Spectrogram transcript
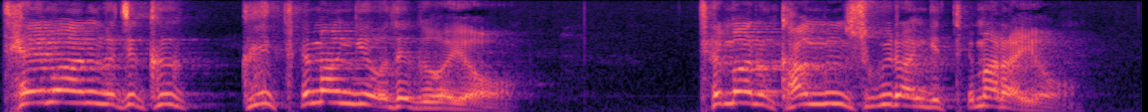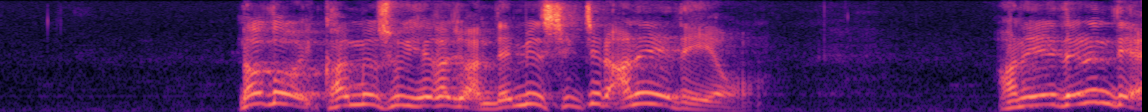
테마하는 거지 그 그게 테마인 게 어디 그거요. 테마는 강명수기라는 게 테마라요. 나도 강명수기 해가지고 안 되면 실제로 안 해야 돼요. 안 해야 되는데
